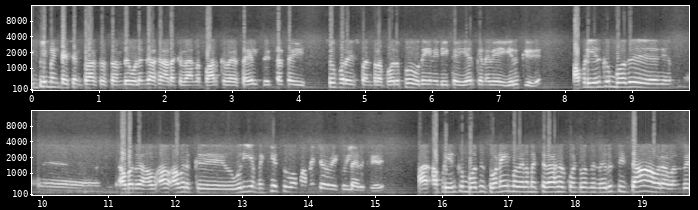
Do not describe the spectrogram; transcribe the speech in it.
இம்ப்ளிமெண்டேஷன் ப்ராசஸ் வந்து ஒழுங்காக நடக்குதான்னு பார்க்கிற செயல் திட்டத்தை சூப்பர்வைஸ் பண்ற பொறுப்பு உதயநிதிட்ட ஏற்கனவே இருக்கு. அப்படி இருக்கும்போது அவர் அவ- அவருக்கு உரிய முக்கியத்துவம் அமைச்சரவைக்குள்ள இருக்கு. அ- அப்படி இருக்கும்போது துணை முதலமைச்சராக கொண்டு வந்து நிறுத்தித்தான் அவரை வந்து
